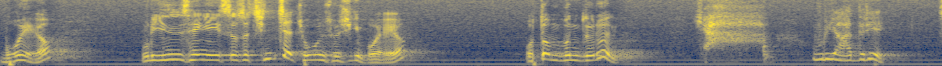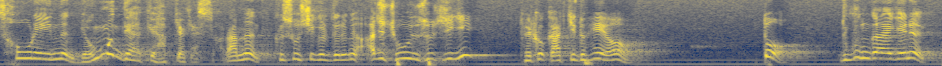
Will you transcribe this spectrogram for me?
뭐예요? 우리 인생에 있어서 진짜 좋은 소식이 뭐예요? 어떤 분들은 야, 우리 아들이 서울에 있는 명문대학교에 합격했어. 라면 그 소식을 들으면 아주 좋은 소식이 될 것 같기도 해요. 또 누군가에게는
